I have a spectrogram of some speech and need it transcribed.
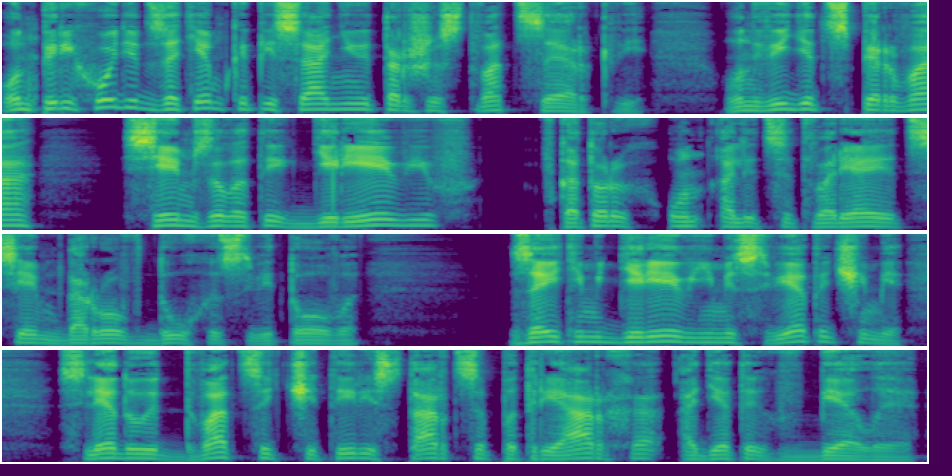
Он переходит затем к описанию торжества церкви. Он видит сперва семь золотых деревьев, в которых он олицетворяет семь даров Духа Святого. За этими деревьями-светочами следуют двадцать четыре старца-патриарха, одетых в белое.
